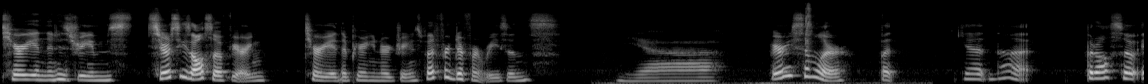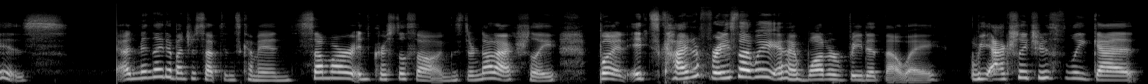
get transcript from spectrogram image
Tyrion in his dreams. Cersei's also fearing Tyrion appearing in her dreams, but for different reasons. Yeah. Very similar, but yet not. But also is. At midnight, a bunch of septons come in. Some are in crystal thongs. They're not actually, but it's kind of phrased that way, and I want to read it that way. We actually truthfully get,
